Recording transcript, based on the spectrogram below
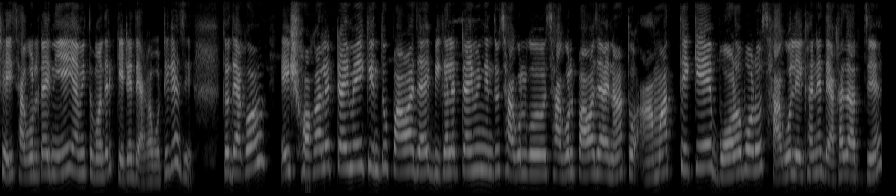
সেই ছাগলটাই নিয়েই আমি তোমাদের কেটে দেখাবো, ঠিক আছে? তো দেখো, এই সকালের টাইমেই কিন্তু পাওয়া যায়, বিকালের টাইমে কিন্তু ছাগল গো- ছাগল পাওয়া যায় না। তো আমার থেকে বড় বড় ছাগল এখানে দেখা যাচ্ছে।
